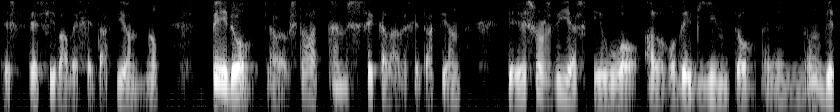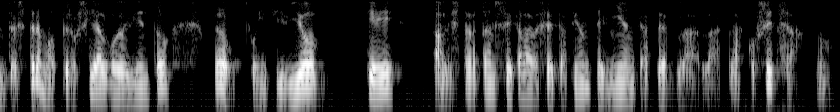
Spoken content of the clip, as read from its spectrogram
excesiva vegetación, ¿no? Pero, claro, estaba tan seca la vegetación que esos días que hubo algo de viento, eh, no un viento extremo, pero sí algo de viento, claro, coincidió que al estar tan seca la vegetación tenían que hacer la, la, cosecha, ¿no?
